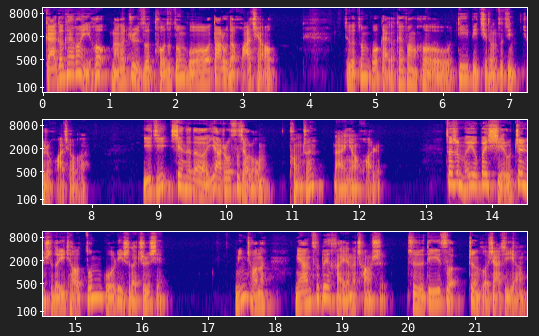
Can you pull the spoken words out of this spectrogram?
改革开放以后拿到巨资投资中国大陆的华侨，这个中国改革开放后第一笔启动资金就是华侨啊，以及现在的亚洲四小龙，统称南洋华人。这是没有被写入正史的一条中国历史的支线。明朝呢，两次对海洋的尝试，是第一次郑和下西洋，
